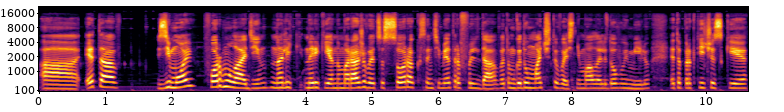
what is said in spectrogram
А, это Зимой Формула-1 на, на реке намораживается 40 сантиметров льда. В этом году Матч ТВ снимала ледовую милю. Это практически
